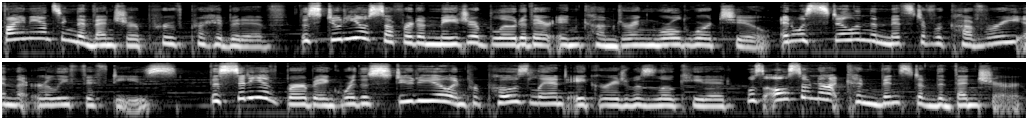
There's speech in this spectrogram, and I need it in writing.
Financing the venture proved prohibitive. The studio suffered a major blow to their income during World War II and was still in the midst of recovery in the early 50s. The city of Burbank, where the studio and proposed land acreage was located, was also not convinced of the venture,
